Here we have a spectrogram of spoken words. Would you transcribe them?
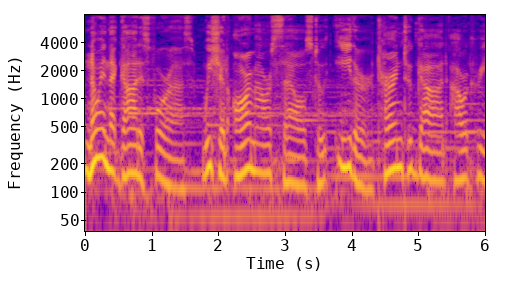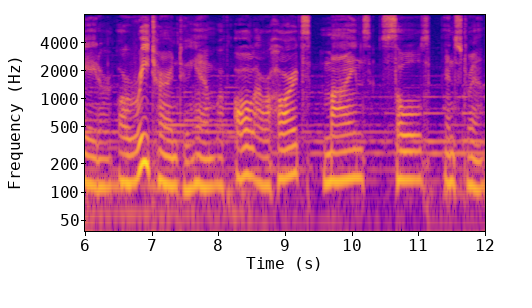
Knowing that God is for us, we should arm ourselves to either turn to God, our Creator, or return to Him with all our hearts, minds, souls, and strength.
